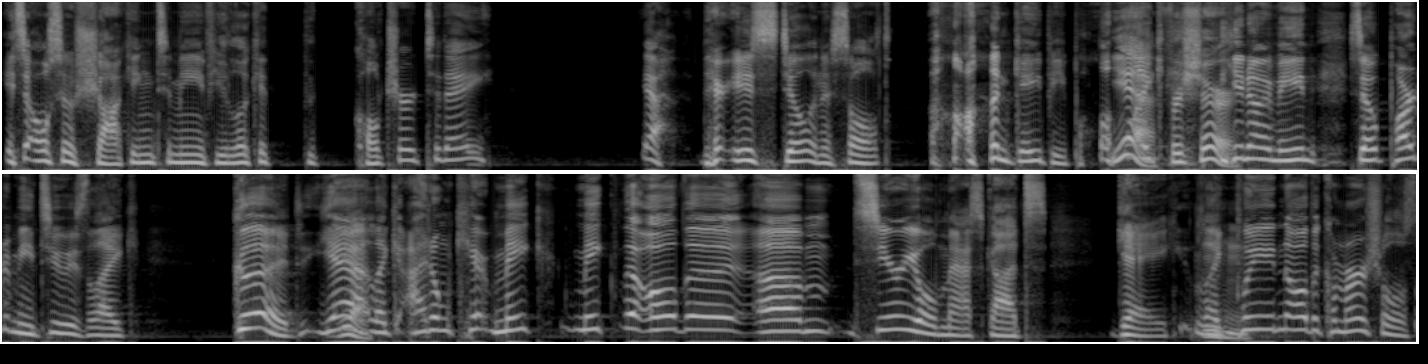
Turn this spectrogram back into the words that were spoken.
it's also shocking to me if you look at culture today. Yeah, there is still an assault on gay people. Yeah, Like, for sure. You know what I mean? So part of me too is like, good. Yeah, Yeah. like I don't care. Make make the all the um cereal mascots gay. Like Mhm. put in all the commercials.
